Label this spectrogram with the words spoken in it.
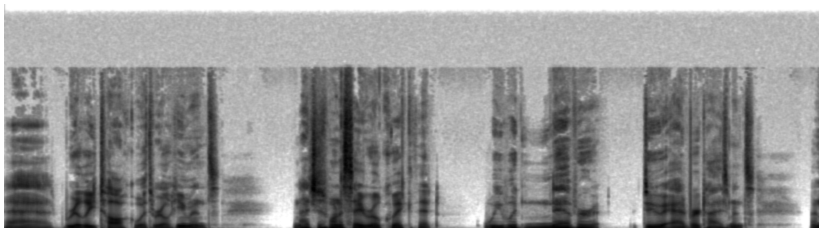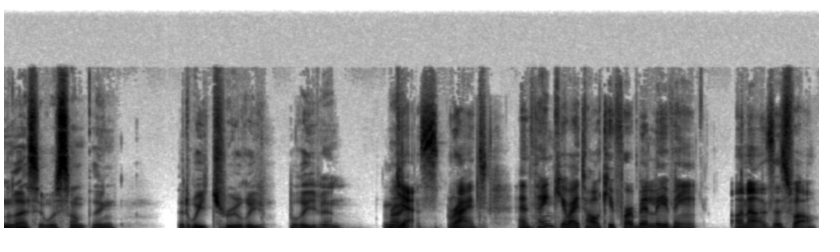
to really talk with real humans. And I just want to say real quick that we would never do advertisements unless it was something that we truly believe in. Right. Yes, right. And thank you, Italki, for believing on us as well.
